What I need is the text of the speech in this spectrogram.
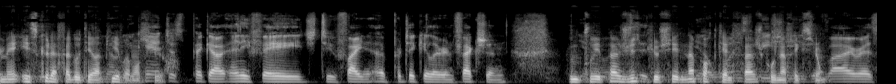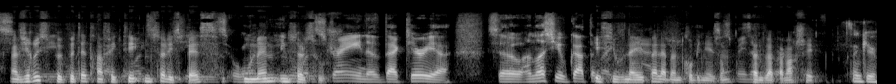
Mais est-ce que la phagothérapie est vraiment sûre? Vous ne pouvez pas juste piocher n'importe quelle phage pour une infection. Un virus peut peut-être infecter une seule espèce ou même une seule souche. Et si vous n'avez pas la bonne combinaison, ça ne va pas marcher. Thank you.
